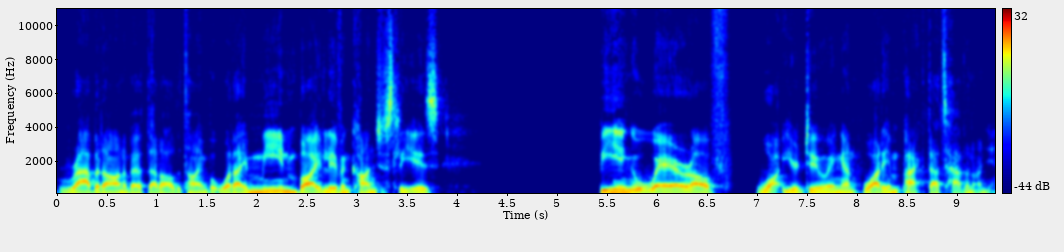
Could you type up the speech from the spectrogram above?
rabbit on about that all the time. But what I mean by living consciously is being aware of what you're doing and what impact that's having on you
